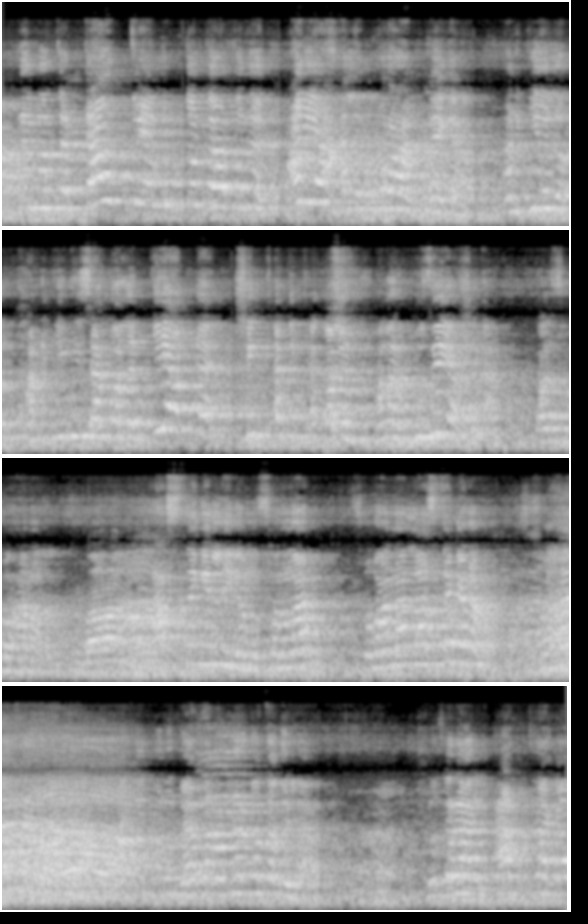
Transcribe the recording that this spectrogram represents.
আপনার মধ্যে ডাউট দিয়ে উত্তর দেওয়ার জন্য আমি আহলে কোরআন হয়ে গেলাম। মানে কি হলো? আপনি কি বিচার করলেন? কি আপনি শিক্ষা দীক্ষা করলেন? আমার বুঝেই আসে না। সুবহান আসতে গেলে মুসলমান? সুবহান আল্লাহ আসতে কেন? কোনো ব্যাপারণের কথা বললাম সুতরাং আট টাকা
